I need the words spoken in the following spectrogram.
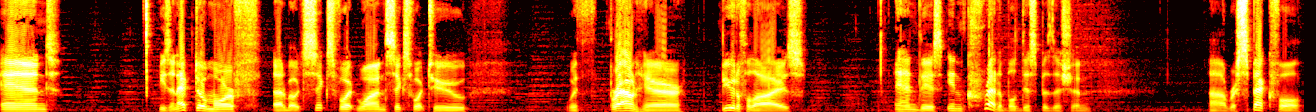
And he's an ectomorph at about 6 foot 1, 6 foot 2, with brown hair, beautiful eyes, and this incredible disposition. Uh, respectful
